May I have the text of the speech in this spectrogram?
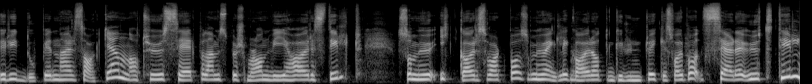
rydde opp i denne saken. At hun ser på de spørsmålene vi har stilt, som hun ikke har svart på, som hun egentlig ikke har hatt grunn til å ikke svare på, ser det ut til.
